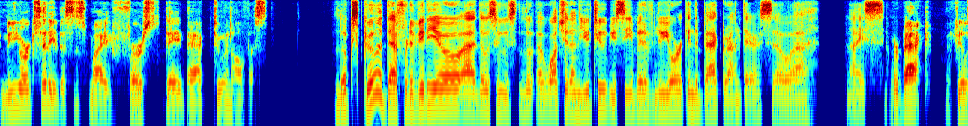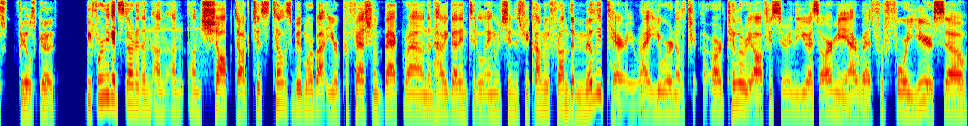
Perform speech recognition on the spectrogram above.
New York City. This is my first day back to an office. Looks good uh, for the video. Uh, those who look, uh, watch it on YouTube, you see a bit of New York in the background there. So, uh, nice. We're back. It feels feels good. Before we get started on, on, on, Shop Talk, just tell us a bit more about your professional background and how you got into the language industry. Coming from the military, right? You were an artillery officer in the U.S. Army. I read for four years. So,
